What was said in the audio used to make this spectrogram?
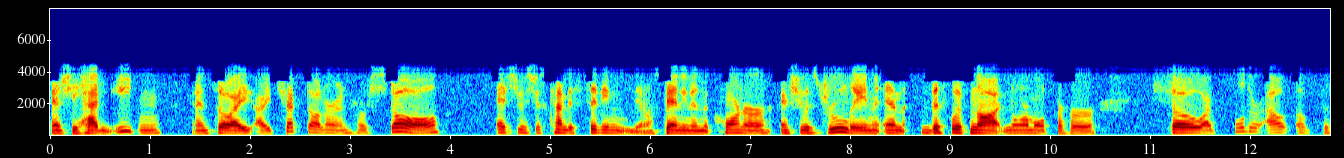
and she hadn't eaten. And so I, I checked on her in her stall, and she was just kind of sitting, you know, standing in the corner and she was drooling and this was not normal for her. So I pulled her out of the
